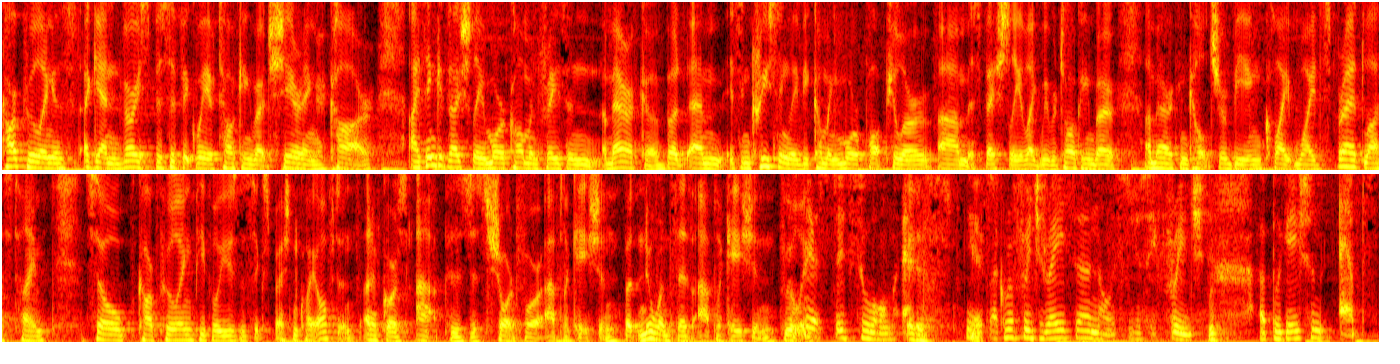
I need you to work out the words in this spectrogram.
Carpooling is, again, a very specific way of talking about sharing a car. I think it's actually a more common phrase in America, but um, it's increasingly becoming more popular, um, especially like we were talking about American culture being quite widespread last time. So, carpooling, people use this expression quite often. And of course, app is just short for application, but no one says application fully. Yes, it's too long. App. It is, Yes, yes. like refrigerator. No, it's you say fridge. Application apps.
